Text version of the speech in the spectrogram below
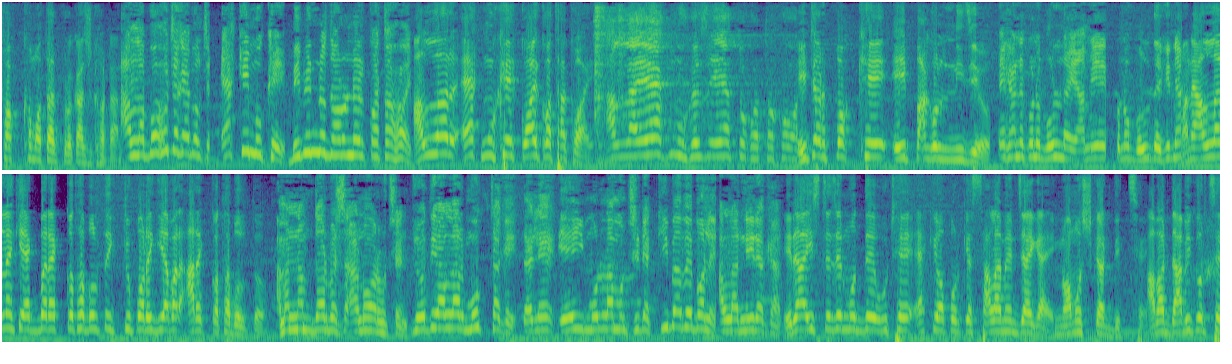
সক্ষমতার প্রকাশ ঘটান। আল্লাহ বহু জায়গায় বলছে একই মুখে বিভিন্ন ধরনের কথা হয়। আল্লাহর এক মুখে কয় কথা কয়? আল্লাহ এক মুখে যে এত কথা কয়। এটার পক্ষে এই পাগল নিজেও। এখানে কোনো ভুল নাই আমি কোনো ভুল দেখি না। মানে আল্লাহ নাকি একবার এক কথা বলতো একটু পরে গিয়ে আবার আরেক কথা বলতো? আমার নাম দরবেশ আনোয়ার হোসেন। যদি আল্লাহর মুখ থাকে তাহলে এই মোল্লা মুন্সিটা কীভাবে বলে? আল্লাহ নিরাকার। এরা স্টেজের মধ্যে উঠে একে অপরকে সালামের জায়গায় নমস্কার দিচ্ছে। আবার দাবি করছে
